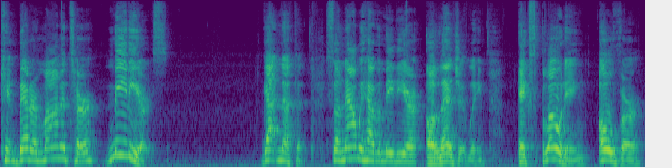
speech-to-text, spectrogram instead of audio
can better monitor meteors. Got nothing. So now we have a meteor allegedly exploding over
